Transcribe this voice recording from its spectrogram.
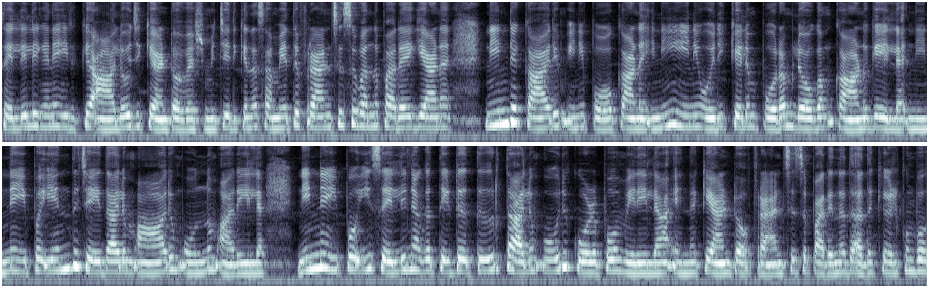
സെല്ലിൽ ഇങ്ങനെ ഇരിക്കുക ആലോചിക്കാൻ കേട്ടോ വിഷമിച്ചിരിക്കുന്ന സമയത്ത് ഫ്രാൻസിസ് വന്ന് പറയുകയാണ് നിന്റെ കാര്യം ഇനി പോക്കാണ്. ഇനി ഇനി ഒരിക്കലും പുറം ലോകം കാണുകയില്ല. നിന്നെ ഇപ്പോൾ എന്ത് ചെയ്താലും ആരും ഒന്നും അറിയില്ല. നിന്നെ ഇപ്പോൾ ഈ സെല്ലിനകത്തിട്ട് തീർത്താലും ഒരു കുഴപ്പവും വരില്ല എന്നൊക്കെയാണ് കേട്ടോ ഫ്രാൻസിസ് പറയുന്നത്. അത് കേൾക്കുമ്പോൾ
